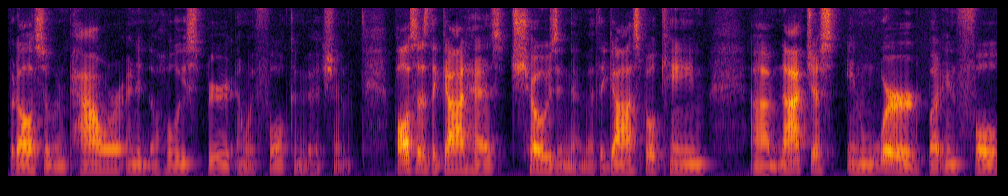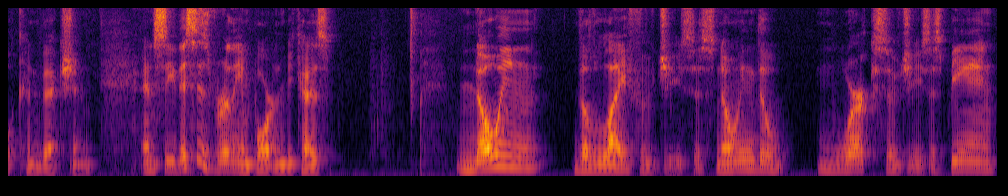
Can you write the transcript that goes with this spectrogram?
but also in power and in the Holy Spirit and with full conviction. Paul says that God has chosen them, that the gospel came um, not just in word, but in full conviction. And see, this is really important because knowing the life of Jesus, knowing the works of Jesus, being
